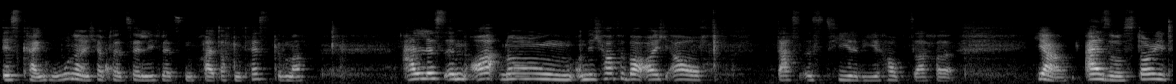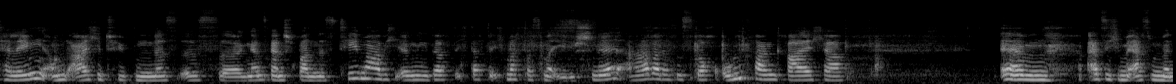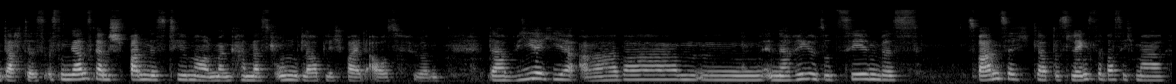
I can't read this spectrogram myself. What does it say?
Ist kein Corona. Ich habe tatsächlich letzten Freitag einen Test gemacht. Alles in Ordnung. Und ich hoffe bei euch auch. Das ist hier die Hauptsache. Ja, also Storytelling und Archetypen, das ist äh, ein ganz, ganz spannendes Thema, habe ich irgendwie gedacht. Ich dachte, ich mache das mal eben schnell, aber das ist doch umfangreicher ähm, als ich im ersten Moment dachte, es ist ein ganz, ganz spannendes Thema und man kann das unglaublich weit ausführen. Da wir hier aber mh, mm, in der Regel so 10 bis 20, ich glaube, das längste, was ich mal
